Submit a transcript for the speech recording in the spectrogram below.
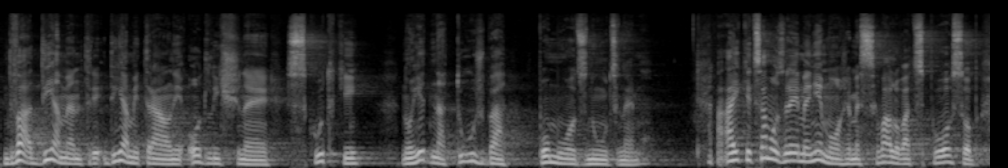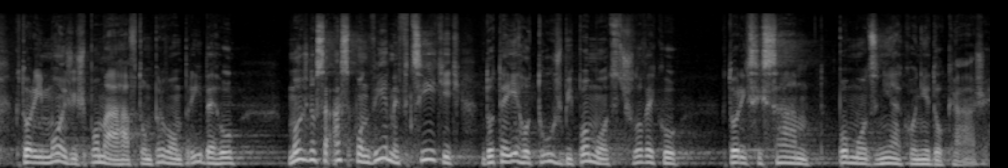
Dva diametrálne odlišné skutky, no jedna túžba pomôcť núdznemu. A aj keď samozrejme nemôžeme schvalovať spôsob, ktorým Mojžiš pomáha v tom prvom príbehu, možno sa aspoň vieme vcítiť do tej jeho túžby pomôcť človeku, ktorý si sám pomôcť nejako nedokáže.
